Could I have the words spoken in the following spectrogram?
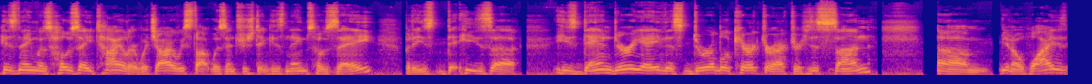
His name was Jose Tyler, which I always thought was interesting. His name's Jose, but he's he's uh, he's Dan Duryea, this durable character actor, his son um, you know, why?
